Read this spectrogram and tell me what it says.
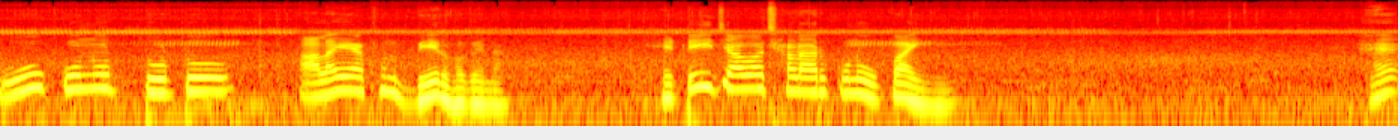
ও কোনো টোটো আলায় এখন বের হবে না। হেঁটেই যাওয়া ছাড়া আর কোনো উপায় নেই। হ্যাঁ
